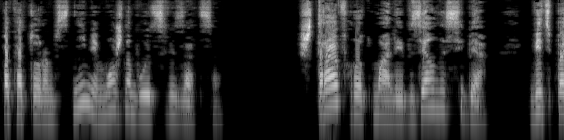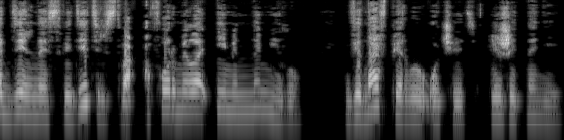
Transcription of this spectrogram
по которым с ними можно будет связаться. Штраф Ротмали взял на себя, ведь поддельное свидетельство оформило именно Милу. Вина в первую очередь лежит на ней.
